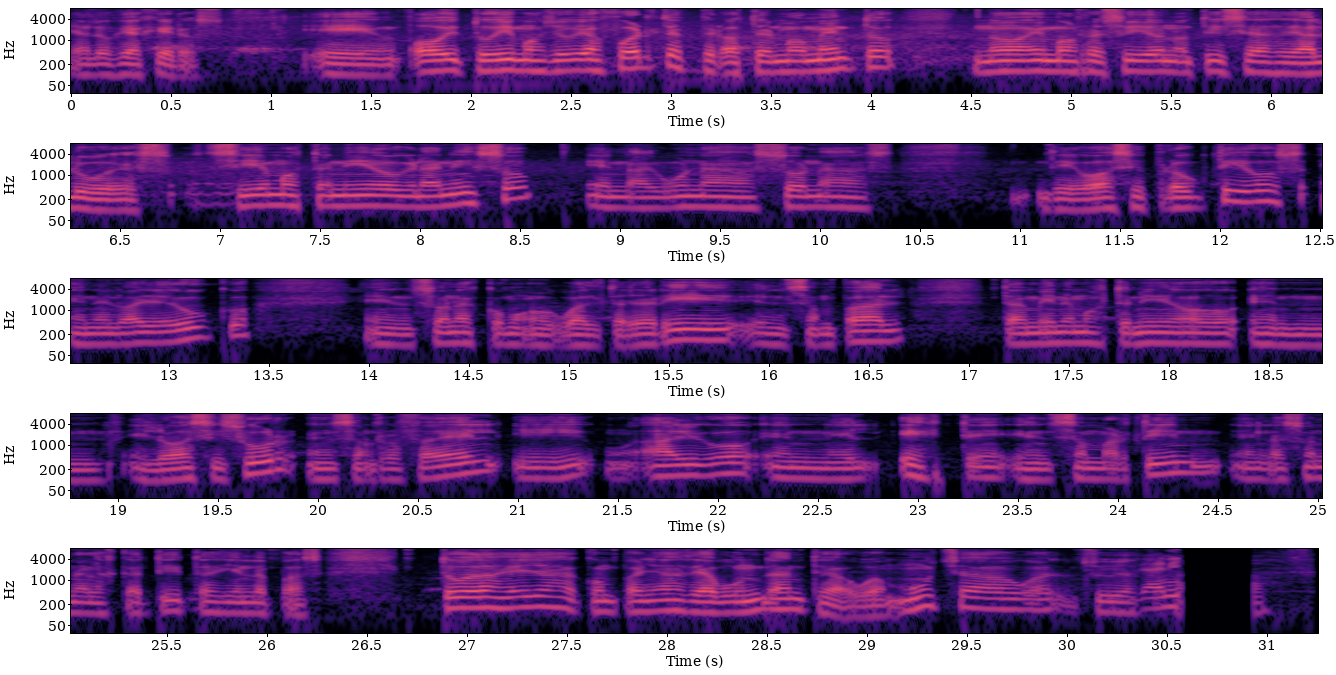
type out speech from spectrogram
y a los viajeros. Eh, hoy tuvimos lluvias fuertes, pero hasta el momento no hemos recibido noticias de aludes. Sí hemos tenido granizo en algunas zonas de oasis productivos en el Valle de Uco, en zonas como Gualtallarí, en Zampal, también hemos tenido en el Oasis Sur, en San Rafael, y algo en el este, en San Martín, en la zona de las Catitas y en La Paz. Todas ellas acompañadas de abundante agua, mucha agua, lluvia.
